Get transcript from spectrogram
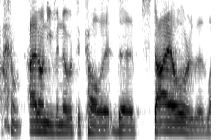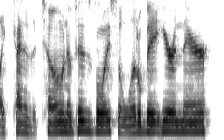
I don't, I don't even know what to call it. The style or the like, kind of the tone of his voice a little bit here and there.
